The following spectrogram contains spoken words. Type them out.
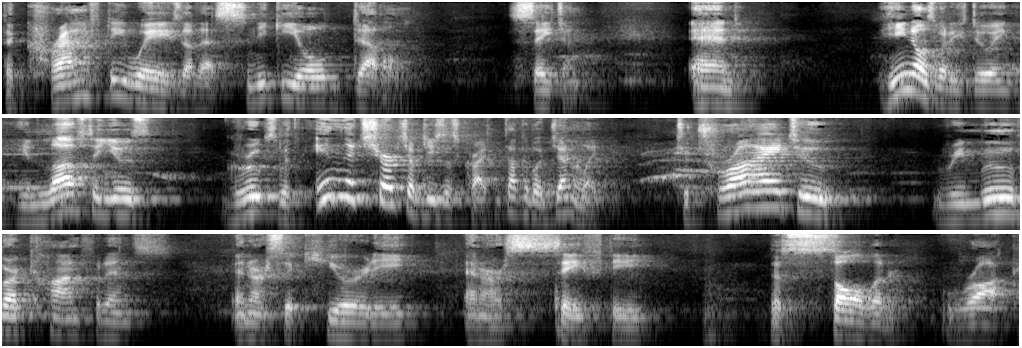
The crafty ways of that sneaky old devil, Satan. And he knows what he's doing. He loves to use groups within the church of Jesus Christ, I'm talking about generally, to try to remove our confidence and our security and our safety, the solid rock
